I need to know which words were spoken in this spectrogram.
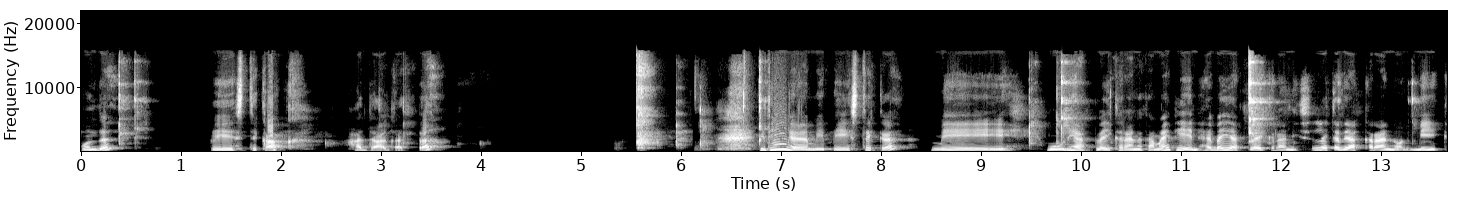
හොඳ පේස්ට් එකක් හදාගත්තා. ඉතින් මේ පේස්ට් එක මේ මූණේ ඇප්ලයි කරන්න තමයි තියෙන්නේ. හැබැයි ඇප්ලයි කරන්න ඉස්සෙල්ලා එක දෙයක් කරන්න ඕනේ. මේක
